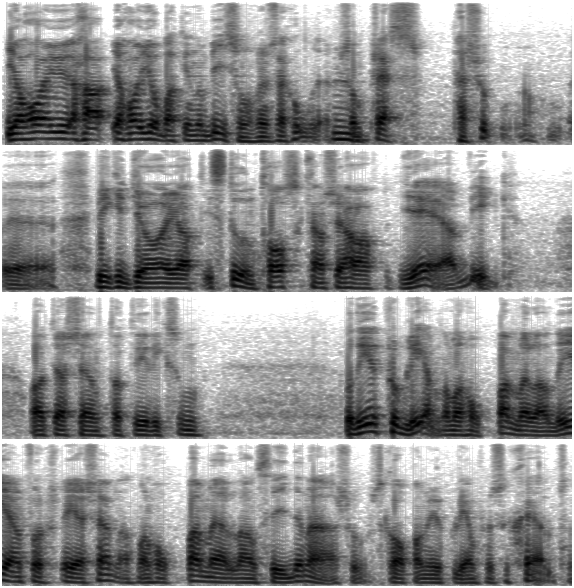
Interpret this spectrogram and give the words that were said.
jag har, ju, jag har jobbat inom biståndsorganisationer mm. som pressperson. Eh, vilket gör ju att i stundtals kanske jag har haft jävig. Och att jag har känt att det är liksom och det är ett problem när man hoppar mellan, det är en första erkänna, att man hoppar mellan sidorna här så skapar man ju problem för sig själv. Så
